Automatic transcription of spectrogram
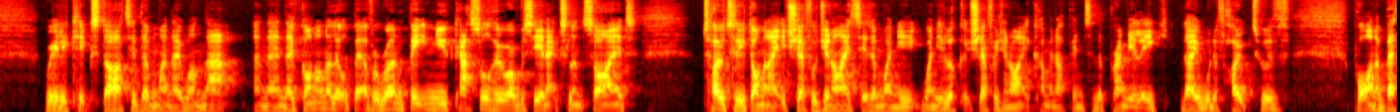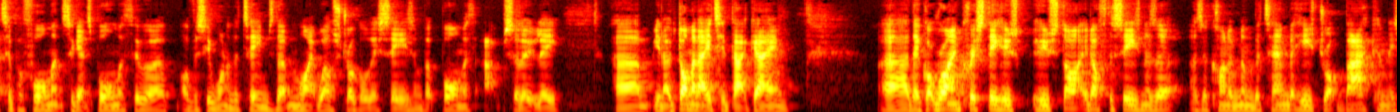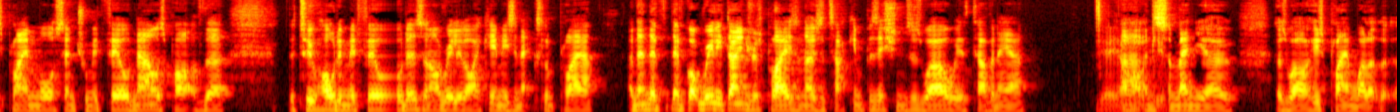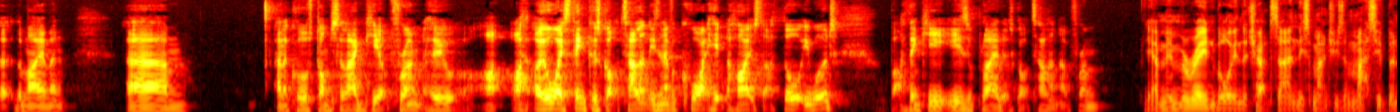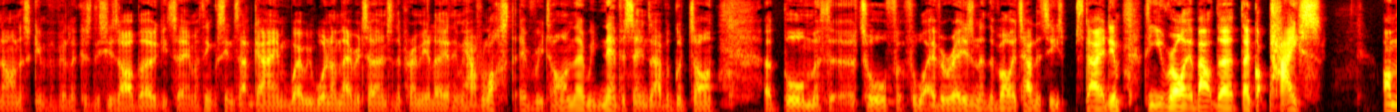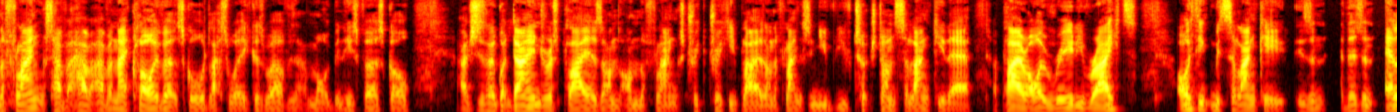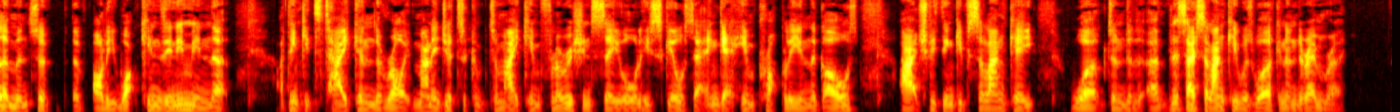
really kick-started them when they won that, and then they've gone on a little bit of a run, beating Newcastle, who are obviously an excellent side. Totally dominated Sheffield United, and when you when you look at Sheffield United coming up into the Premier League, they would have hoped to have put on a better performance against Bournemouth, who are obviously one of the teams that might well struggle this season. But Bournemouth absolutely, um, you know, dominated that game Uh, they've got Ryan Christie, who's who started off the season as a as a kind of number ten, but he's dropped back and he's playing more central midfield now as part of the the two holding midfielders, and I really like him. He's an excellent player. And then they've they've got really dangerous players in those attacking positions as well, with Tavernier yeah, uh, and Semenyo as well, who's playing well at the, at the moment. Um, and of course Dom Solanke up front, who I, I, always think has got talent. He's never quite hit the heights that I thought he would, but I think he, is a player that's got talent up front. Yeah, I mean, Marine Boy in the chat saying this match is a massive banana skin for Villa because this is our bogey team. I think since that game where we won on their return to the Premier League, I think we have lost every time there. We never seem to have a good time at Bournemouth at all for, for whatever reason at the Vitality Stadium. I think you're right about the they've got pace on the flanks. Have, have, haven't they? Kluivert scored last week as well. That might have been his first goal. Actually, they've got dangerous players on, on the flanks, trick, tricky players on the flanks, and you've you've touched on Solanke there, a player I really rate. I think with Solanke is an there's an element of, of Ollie Watkins in him in that I think it's taken the right manager to to make him flourish and see all his skill set and get him properly in the goals. I actually think if Solanke worked under the um, let's say Solanke was working under Emery,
